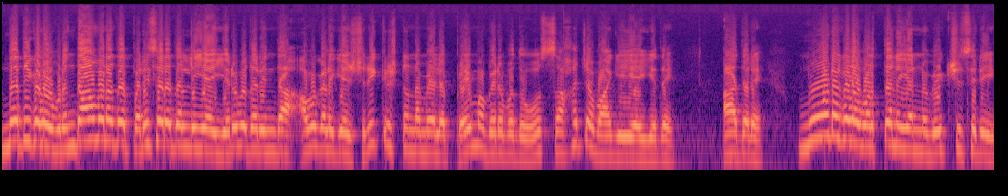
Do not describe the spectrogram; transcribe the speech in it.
ನದಿಗಳು ವೃಂದಾವನದ ಪರಿಸರದಲ್ಲಿಯೇ ಇರುವುದರಿಂದ ಅವುಗಳಿಗೆ ಶ್ರೀಕೃಷ್ಣನ ಮೇಲೆ ಪ್ರೇಮವಿರುವುದು ಸಹಜವಾಗಿಯೇ ಇದೆ. ಆದರೆ ಮೋಡಗಳ ವರ್ತನೆಯನ್ನು ವೀಕ್ಷಿಸಿರಿ.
